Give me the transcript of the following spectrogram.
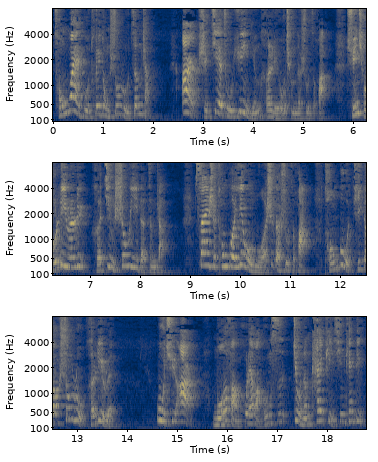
从外部推动收入增长；二是借助运营和流程的数字化，寻求利润率和净收益的增长；三是通过业务模式的数字化，同步提高收入和利润。误区二。模仿互联网公司就能开辟新天地，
